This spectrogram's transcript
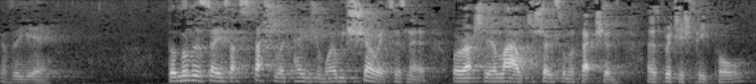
of the year. But Mother's Day is that special occasion where we show it, isn't it? We're actually allowed to show some affection as British people.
